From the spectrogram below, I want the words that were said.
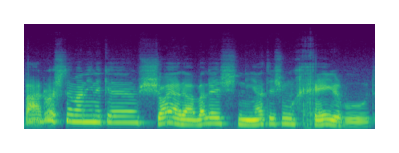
برداشت من اینه که شاید اولش نیتشون خیر بود.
